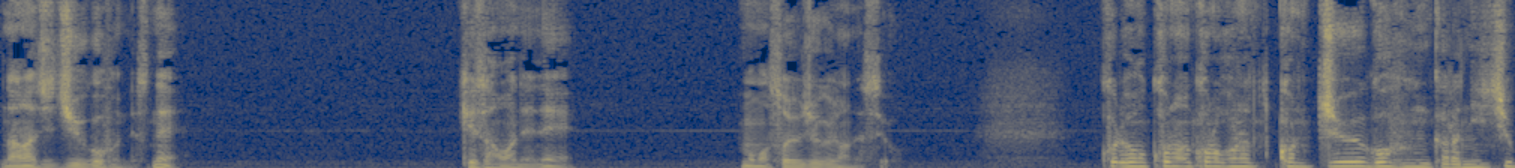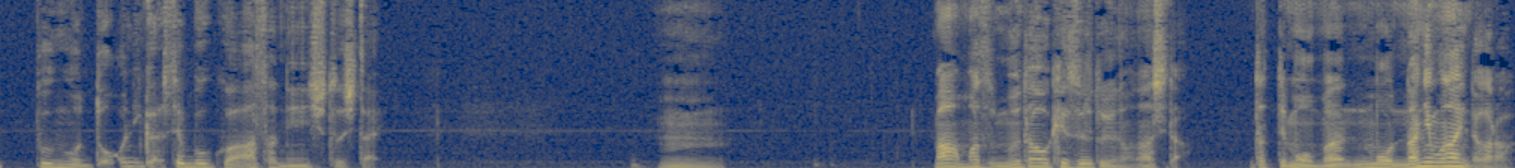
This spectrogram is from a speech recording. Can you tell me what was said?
?7 時15分ですね。今朝までね、まあまあそういう状況なんですよ。これを、この、この、この、この15分から20分をどうにかして僕は朝捻出したい。うん。まあ、まず無駄を削るというのはなしだ。だってもう、ま、もう何もないんだから。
